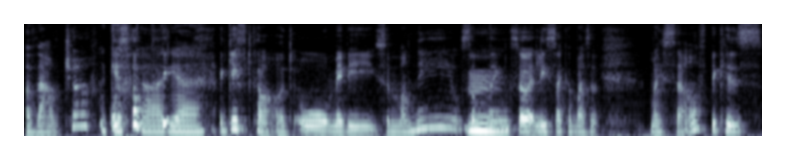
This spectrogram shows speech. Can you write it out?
a voucher, A or gift card, yeah. a gift card, or maybe some money or something. Mm. So at least I can buy something myself because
